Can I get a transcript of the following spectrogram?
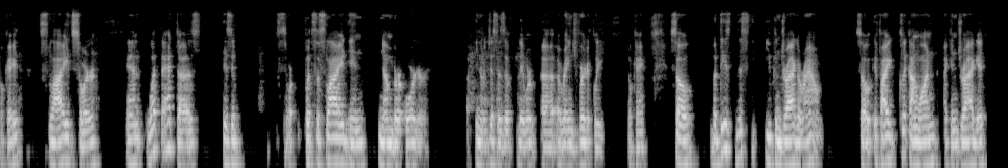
okay? Slide sorter. And what that does is it sort puts the slide in number order you know, just as if they were uh, arranged vertically, okay? So, but these, this, you can drag around. So if I click on one, I can drag it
